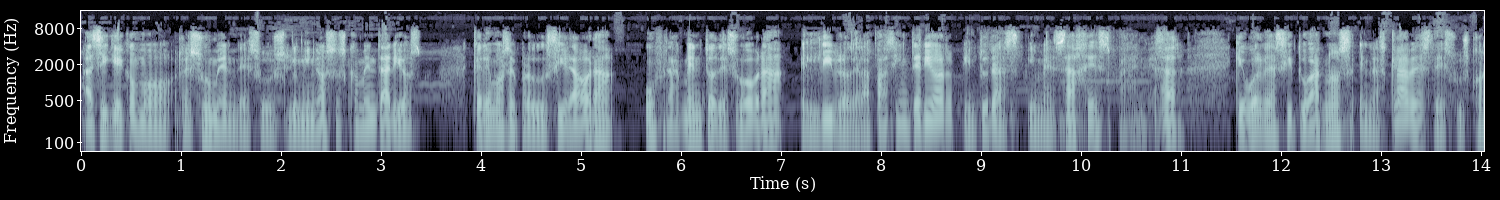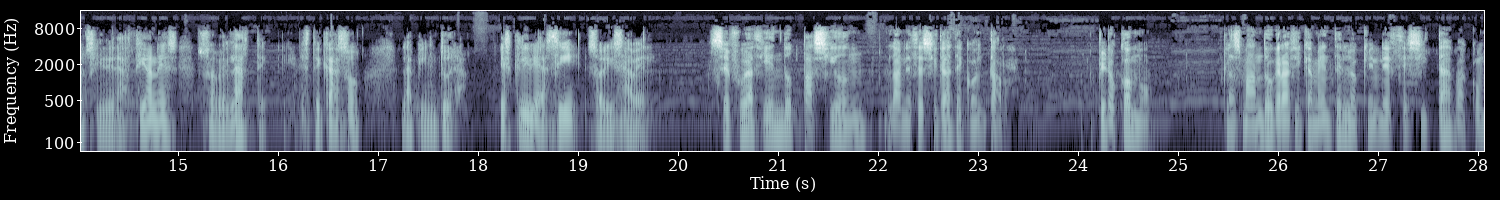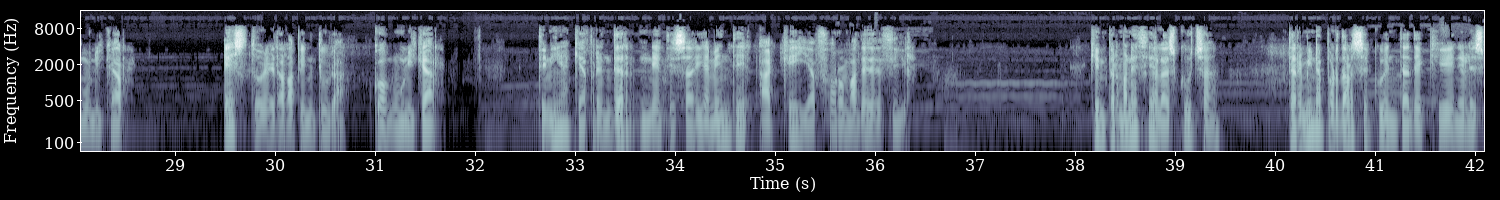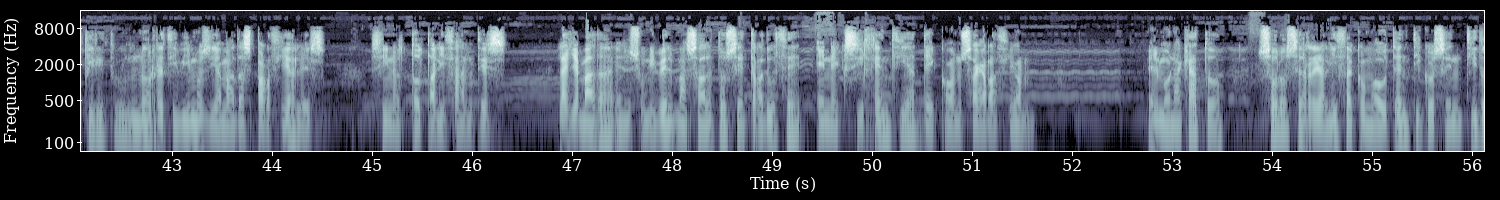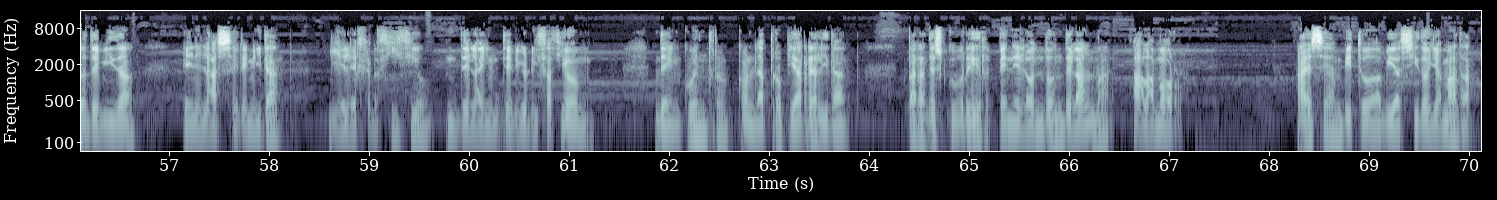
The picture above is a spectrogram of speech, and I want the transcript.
Así que como resumen de sus luminosos comentarios, queremos reproducir ahora un fragmento de su obra El libro de la paz interior, pinturas y mensajes, para empezar, que vuelve a situarnos en las claves de sus consideraciones sobre el arte, y en este caso, la pintura. Escribe así Sor Isabel. Se fue haciendo pasión la necesidad de contar. ¿Pero cómo? Plasmando gráficamente lo que necesitaba comunicar. Esto era la pintura, comunicar tenía que aprender necesariamente aquella forma de decir. Quien permanece a la escucha termina por darse cuenta de que en el espíritu no recibimos llamadas parciales, sino totalizantes. La llamada en su nivel más alto se traduce en exigencia de consagración. El monacato solo se realiza como auténtico sentido de vida en la serenidad y el ejercicio de la interiorización, de encuentro con la propia realidad para descubrir en el hondón del alma al amor. A ese ámbito había sido llamada,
